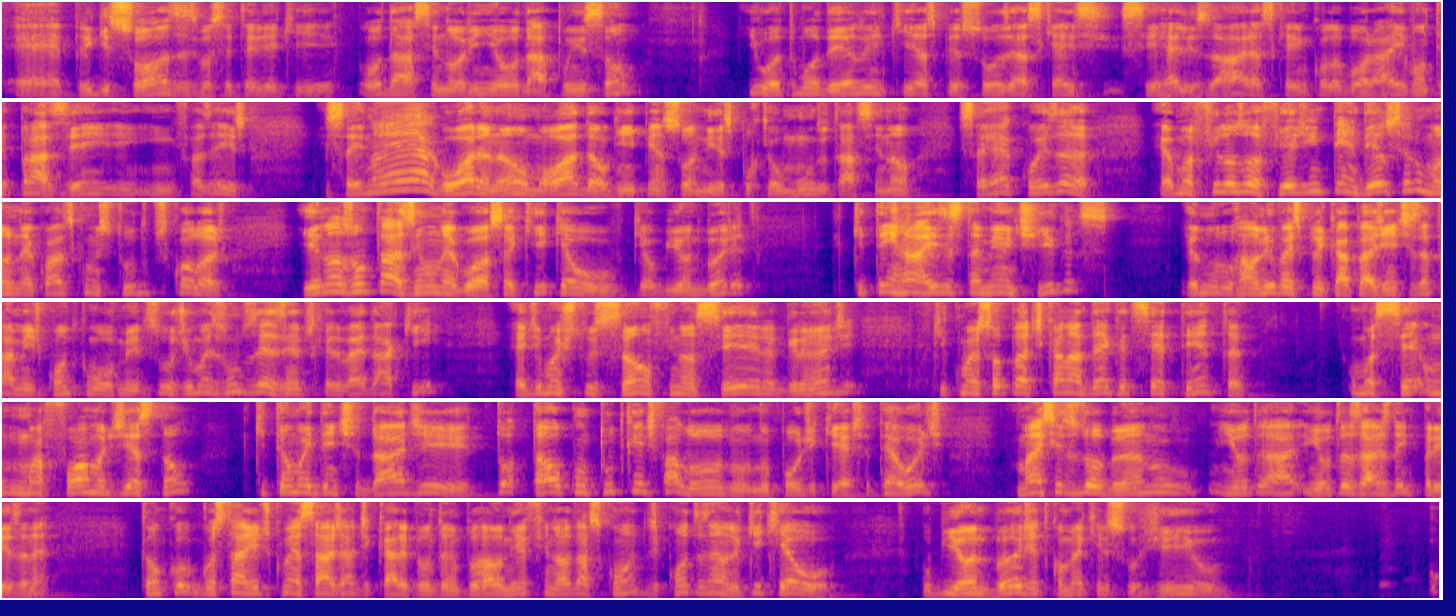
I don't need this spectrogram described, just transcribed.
é, preguiçosas, você teria que ou dar a cenourinha ou dar a punição, e o outro modelo em que as pessoas elas querem se realizar, elas querem colaborar e vão ter prazer em, em fazer isso. Isso aí não é agora, não, moda, alguém pensou nisso porque o mundo está assim, não. Isso aí é coisa, é uma filosofia de entender o ser humano, né? quase que um estudo psicológico. E nós vamos trazer um negócio aqui, que é o, que é o Beyond Budget, que tem raízes também antigas, eu, o Raoni vai explicar para a gente exatamente quando que o movimento surgiu, mas um dos exemplos que ele vai dar aqui é de uma instituição financeira grande que começou a praticar na década de 70 uma, uma forma de gestão que tem uma identidade total com tudo que a gente falou no, no podcast até hoje, mas se desdobrando em, outra, em outras áreas da empresa, né? Então, gostaria de começar já de cara perguntando para o Raoni, afinal das contas, de contas, né, o que, que é o, o Beyond Budget, como é que ele surgiu?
